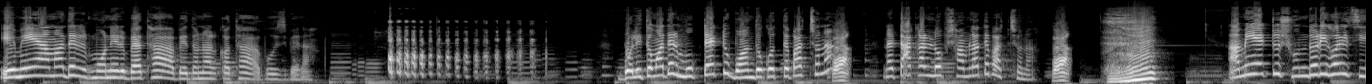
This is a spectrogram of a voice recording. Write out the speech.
এ মেয়ে আমাদের মনের ব্যথা বেদনার কথা বুঝবে না। বলি তোমাদের মুখটা একটু বন্ধ করতে পারছ না? না টাকার লোভ সামলাতে পারছ না? আমি একটু সুন্দরী হয়েছি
